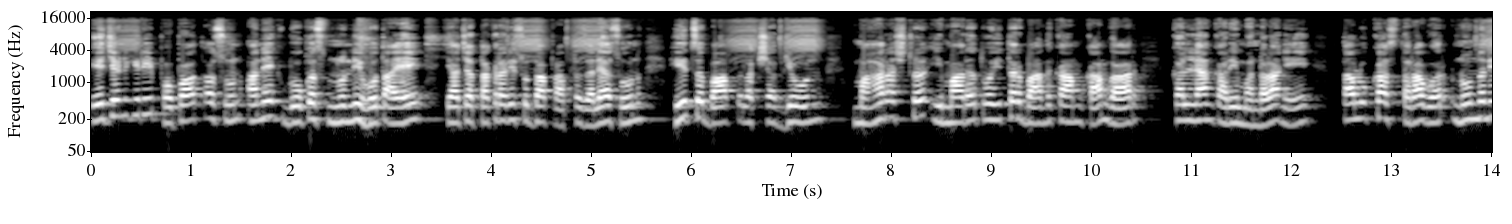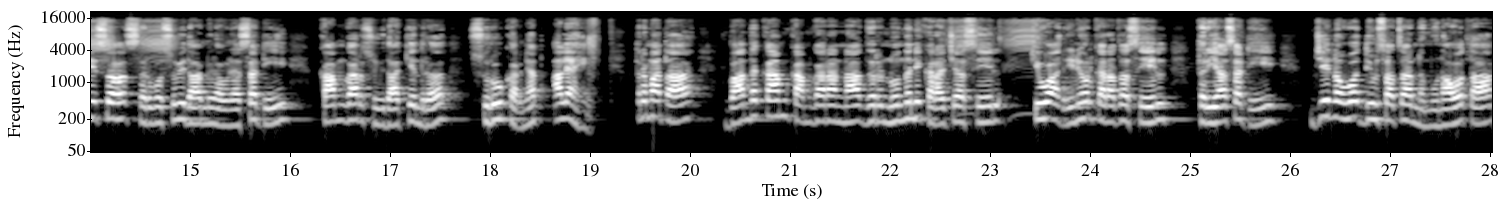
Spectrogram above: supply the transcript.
एजंटगिरी फोफावत असून अनेक बोकस नोंदणी होत आहे याच्या तक्रारीसुद्धा प्राप्त झाल्या असून हीच बाब लक्षात घेऊन महाराष्ट्र इमारत व इतर बांधकाम कामगार कल्याणकारी मंडळाने तालुका स्तरावर नोंदणीसह सर्व सुविधा मिळवण्यासाठी कामगार सुविधा केंद्र सुरू करण्यात आले आहे. तर मग आता बांधकाम कामगारांना जर नोंदणी करायची असेल किंवा रिन्युअल करायचा असेल तर यासाठी जे नव्वद दिवसाचा नमुना होता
